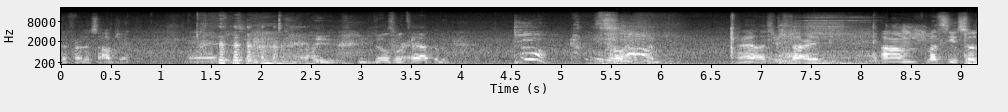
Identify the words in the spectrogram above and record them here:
the furthest object. he, he knows what's happening. Oh. All right, let's restart it. Um, let's see. So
